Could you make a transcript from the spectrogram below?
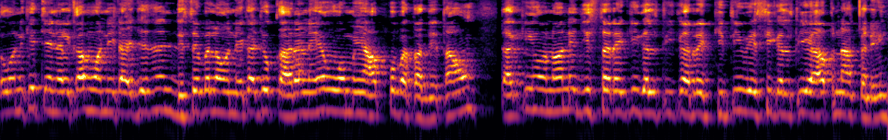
तो उनके चैनल का मोनिटाइजेशन डिसेबल होने का जो कारण है, वो मैं आपको बता देता हूँ, ताकि उन्होंने जिस तरह की गलती कर रखी थी, वैसी गलती आप ना करें।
